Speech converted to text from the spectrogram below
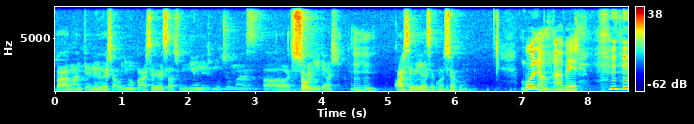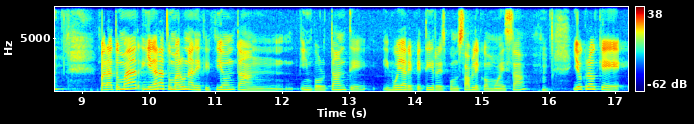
para mantener esa unión, para hacer esas uniones mucho más ah, sólidas, ¿cuál sería ese consejo? Bueno, a ver, para tomar, llegar a tomar una decisión tan importante, y voy a repetir, responsable como esa, yo creo que,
